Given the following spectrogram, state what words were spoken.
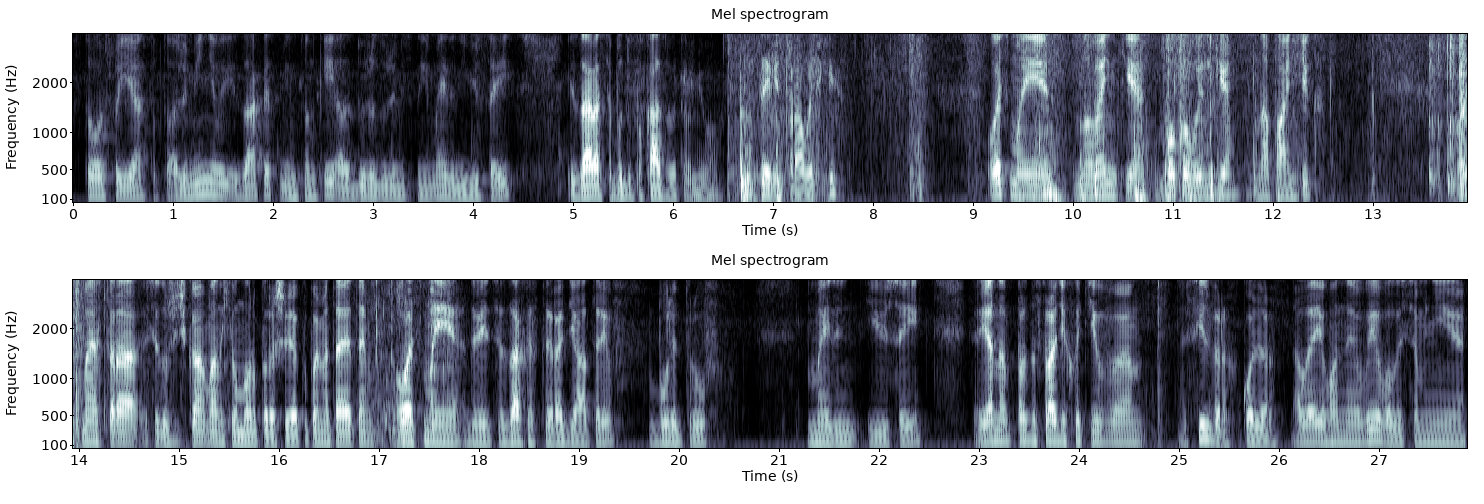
з того, що є. Тобто алюмінієвий захист, він тонкий, але дуже-дуже міцний. Made in USA. І зараз я буду показувати вам його. Це відправочки. Ось мої новенькі боковинки на фантик. Ось моя стара сідушечка Ван Хілмор перешив, як ви пам'ятаєте. Ось мої, дивіться, захисти радіаторів Bulletproof Made in USA. Я насправді хотів сільвер колір, але його не виявилося. Мені е,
